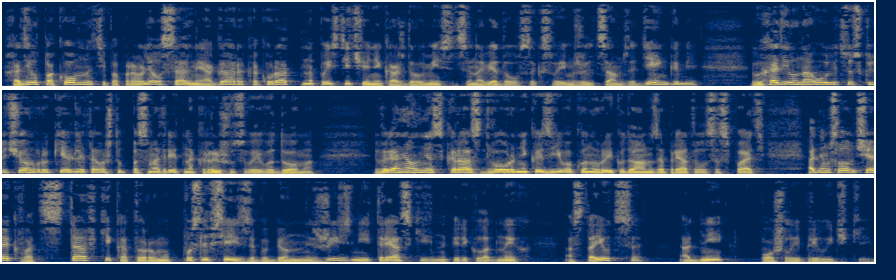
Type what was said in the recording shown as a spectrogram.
Ходил по комнате, поправлял сальный агарок, аккуратно по истечении каждого месяца наведывался к своим жильцам за деньгами, выходил на улицу с ключом в руке для того, чтобы посмотреть на крышу своего дома — Выгонял несколько раз дворника из его конуры, куда он запрятался спать. Одним словом, человек в отставке, которому после всей забубенной жизни и тряски на перекладных остаются одни пошлые привычки.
